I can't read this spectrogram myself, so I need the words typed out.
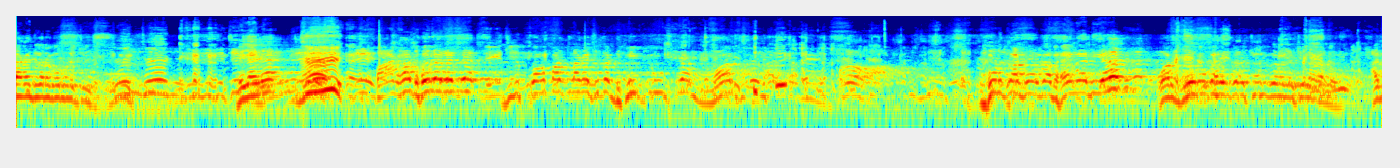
ডাকাতি করে গরু চুই ঠিক আছে? না পাঘা ধরে রেখে যদি কপাট লাগাইছে তো ঢিঁকি উঠে মার হুড়কা টুড়কা ভেঙে দিয়ে ওর গরু বাহির করে চুরি করে নিয়ে চলে গেল। আজ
